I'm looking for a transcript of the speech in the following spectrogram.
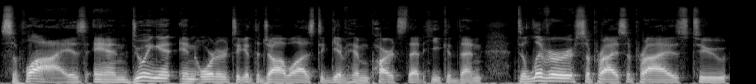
supplies, and doing it in order to get the Jawas to give him parts that he could then deliver, surprise, surprise, to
